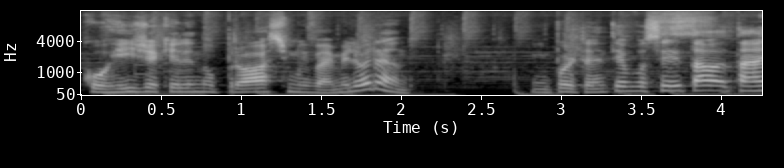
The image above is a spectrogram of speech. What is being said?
corrige aquele no próximo e vai melhorando. O importante é você estar tá, tá,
